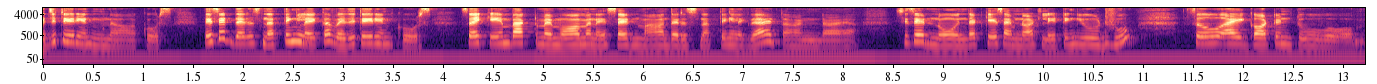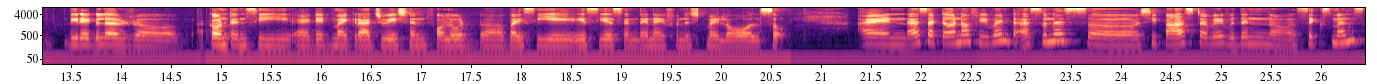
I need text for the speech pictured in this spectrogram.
vegetarian uh, course. They said there is nothing like a vegetarian course. So i came back to my mom and i said ma there is nothing like that. And uh, she said no in that case i'm not letting you do so I got into um, the regular uh, accountancy. I did my graduation, followed uh, by CA, ACS, and then I finished my law also. And as a turn of event, as soon as uh, she passed away within uh, six months,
